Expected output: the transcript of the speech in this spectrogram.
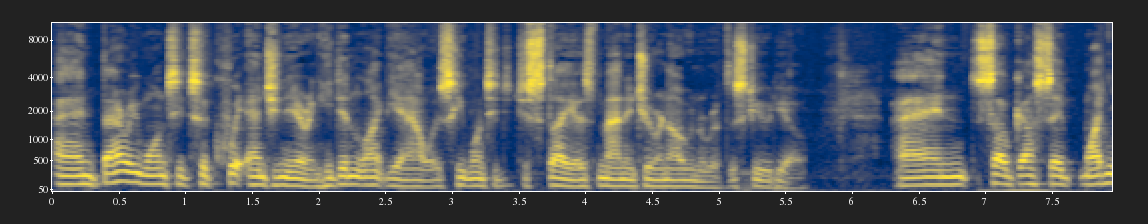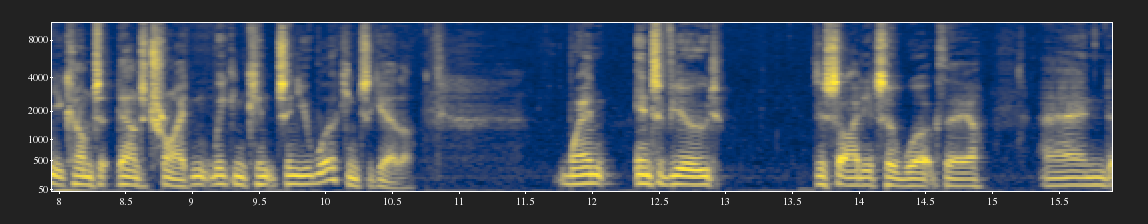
And Barry wanted to quit engineering. He didn't like the hours. He wanted to just stay as manager and owner of the studio. And so Gus said, Why don't you come to, down to Trident? We can continue working together. Went, interviewed, decided to work there. And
